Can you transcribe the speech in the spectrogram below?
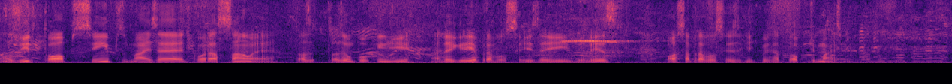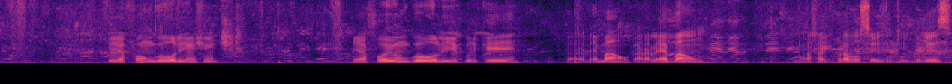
uns vídeos top, simples, mas é de coração, é trazer um pouquinho de alegria para vocês aí, beleza? Mostrar para vocês aqui coisa top demais. Mano. E já foi um gol ali, hein, gente. Já foi um gol ali porque o cara é bom, o cara é bom. Vou mostrar aqui para vocês aqui, beleza?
